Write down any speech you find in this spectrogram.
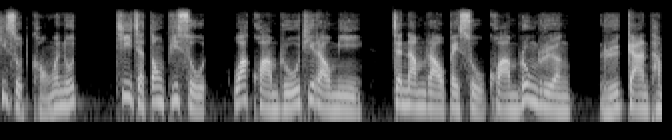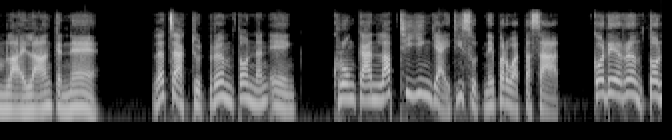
ที่สุดของมนุษย์ ที่จะต้องพิสูจน์ว่าความรู้ที่เรามี จะนำเราไปสู่ความรุ่งเรือง หรือการทำลายล้างกันแน่ และจากจุดเริ่มต้นนั้นเอง โครงการลับที่ยิ่งใหญ่ที่สุดในประวัติศาสตร์ ก็ได้เริ่มต้น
